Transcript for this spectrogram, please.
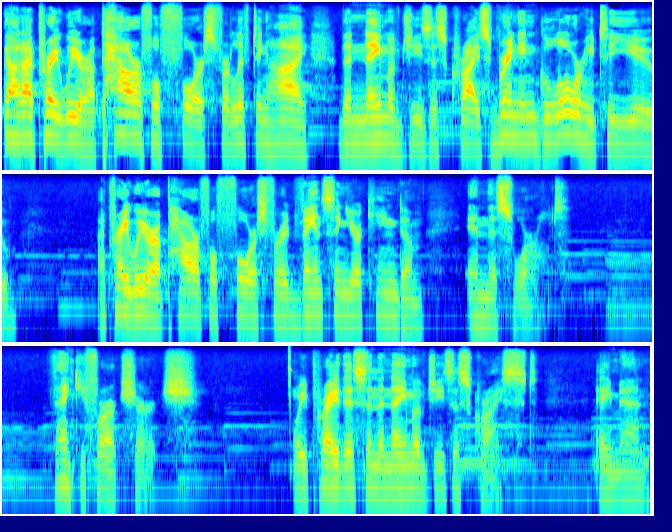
God, I pray we are a powerful force for lifting high the name of Jesus Christ, bringing glory to you. I pray we are a powerful force for advancing your kingdom in this world. Thank you for our church. We pray this in the name of Jesus Christ. Amen.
